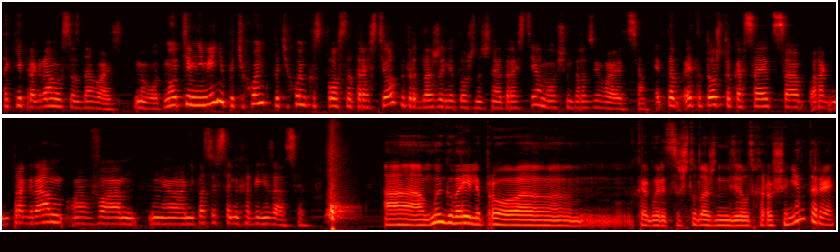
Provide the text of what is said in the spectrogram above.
такие программы создавать. Ну вот. Но, тем не менее, потихоньку-потихоньку спрос растет, и предложение тоже начинает расти, оно, в общем-то, развивается. Это, это то, что касается программ э, в э, непосредственно самих организациях. А мы говорили про, как говорится, что должны делать хорошие менторы.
